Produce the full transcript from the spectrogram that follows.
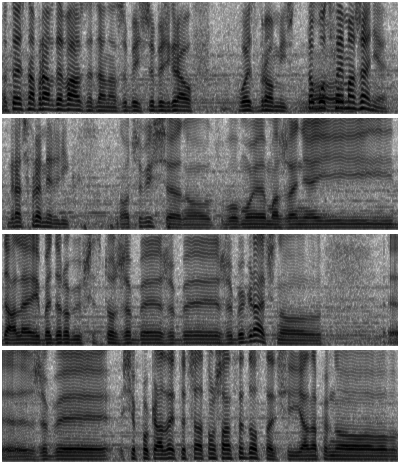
no to jest naprawdę ważne dla nas, żebyś, żebyś grał w West Bromwich. To No. było twoje marzenie, grać w Premier League. No oczywiście, no, to było moje marzenie i dalej będę robił wszystko, żeby, żeby, żeby grać. No, e, żeby się pokazać, to trzeba tą szansę dostać i ja na pewno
